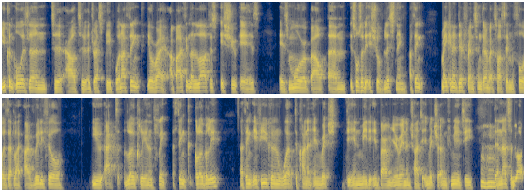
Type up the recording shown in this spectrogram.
You can always learn to how to address people. And I think you're right. But I think the largest issue is is more about um, it's also the issue of listening. I think making a difference and going back to what I was saying before is that like I really feel you act locally and think think globally. I think if you can work to kind of enrich the immediate environment you're in and try to enrich your own community, mm-hmm. then that's a large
